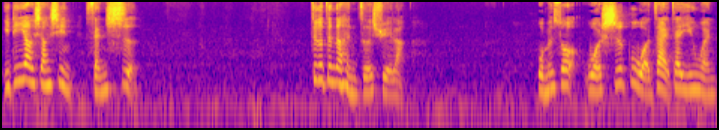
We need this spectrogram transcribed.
一定要相信神是。这个真的很哲学了。我们说我思故我在，在英文，英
